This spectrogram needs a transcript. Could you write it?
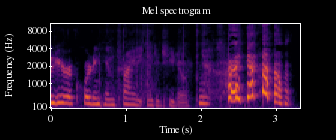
you're recording him trying to eat a Cheeto. I am.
